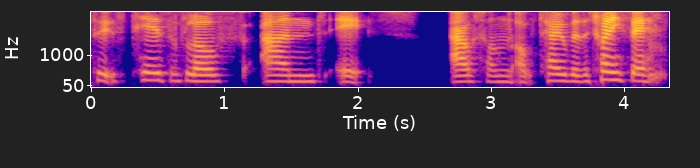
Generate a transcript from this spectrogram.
So it's Tears of Love, and it's out on October the twenty fifth.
